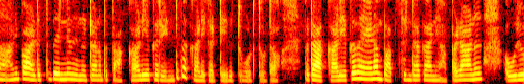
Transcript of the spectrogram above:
ഞാനിപ്പോൾ അടുത്ത് തന്നെ നിന്നിട്ടാണ് ഇപ്പോൾ തക്കാളിയൊക്കെ രണ്ട് തക്കാളി കട്ട് ചെയ്തിട്ട് കൊടുത്തു കേട്ടോ. അപ്പോൾ തക്കാളിയൊക്കെ വേണം പപ്സ് ഉണ്ടാക്കാൻ. അപ്പോഴാണ് ഒരു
